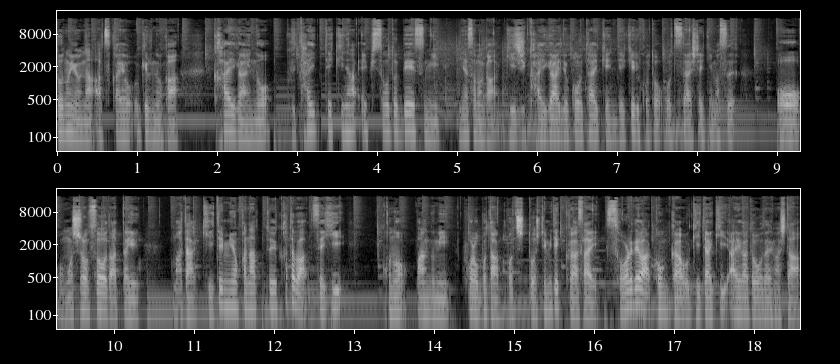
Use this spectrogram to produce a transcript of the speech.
どのような扱いを受けるのか海外の具体的なエピソードベースに皆様が疑似海外旅行体験できることをお伝えしていきます。おお面白そうだったりまた聞いてみようかなという方は是非この番組フォローボタンポチッと押してみてください。それでは今回お聴きいただきありがとうございました。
